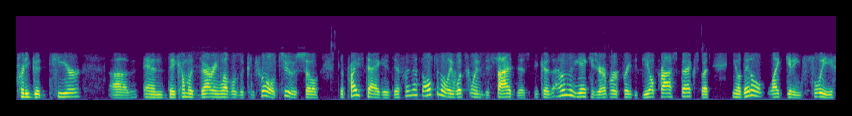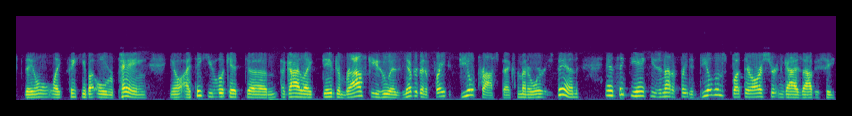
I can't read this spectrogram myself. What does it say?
pretty good tier. Um, and they come with varying levels of control too. So the price tag is different. That's ultimately what's going to decide this because I don't think the Yankees are ever afraid to deal prospects, but you know they don't like getting fleeced. They don't like thinking about overpaying. You know, I think you look at um, a guy like Dave Dombrowski who has never been afraid to deal prospects, no matter where he's been. And I think the Yankees are not afraid to deal them, but there are certain guys, obviously,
